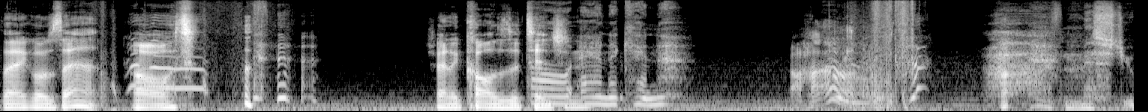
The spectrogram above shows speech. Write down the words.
The heck was that? Oh, trying to call his oh, attention. Oh, Anakin. I've missed you,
